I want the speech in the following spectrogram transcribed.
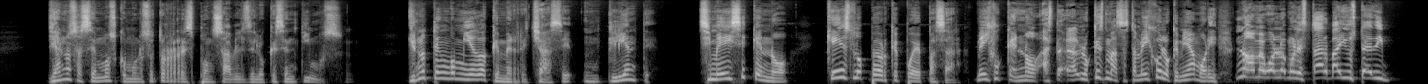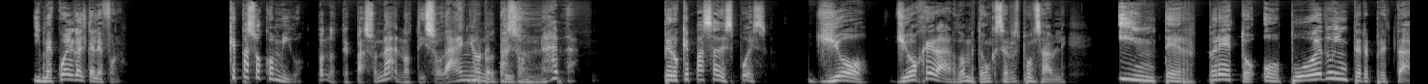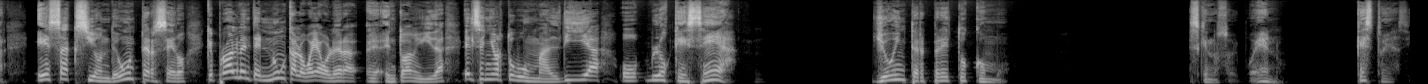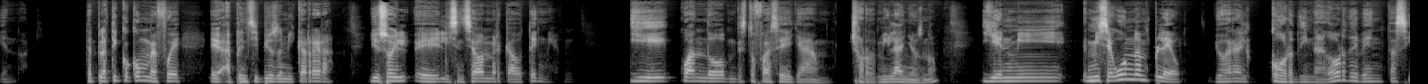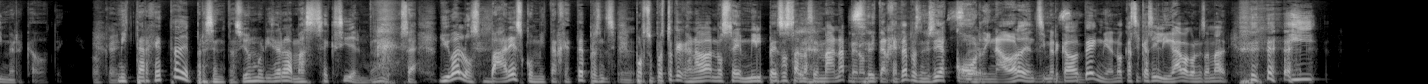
ya nos hacemos como nosotros responsables de lo que sentimos. Yo no tengo miedo a que me rechace un cliente. Si me dice que no, ¿qué es lo peor que puede pasar? Me dijo que no, hasta lo que es más, hasta me dijo lo que me iba a morir. No me vuelvo a molestar, vaya usted y, y me cuelga el teléfono. ¿Qué pasó conmigo? Pues no te pasó nada, no te hizo daño, no, no, te pasó hizo- nada. Pero ¿qué pasa después? Yo, yo Gerardo, me tengo que ser responsable, interpreto o puedo interpretar esa acción de un tercero que probablemente nunca lo vaya a volver a- eh, en toda mi vida. El señor tuvo un mal día o lo que sea. Yo interpreto como, es que no soy bueno. ¿Qué estoy haciendo aquí? Te platico cómo me fue eh, a principios de mi carrera. Yo soy eh, licenciado en mercadotecnia. Y cuando, esto fue hace ya chorro mil años, ¿no? Y en mi, mi segundo empleo, yo era el coordinador de ventas y mercadotecnia. Ok. Mi tarjeta de presentación, Mauricio, era la más sexy del mundo. O sea, yo iba a los bares con mi tarjeta de presentación. Por supuesto que ganaba, no sé, mil pesos a la semana, pero Sí. mi tarjeta de presentación decía Sí. coordinador de ventas y mercadotecnia, ¿no? Casi, casi ligaba con esa madre. Y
